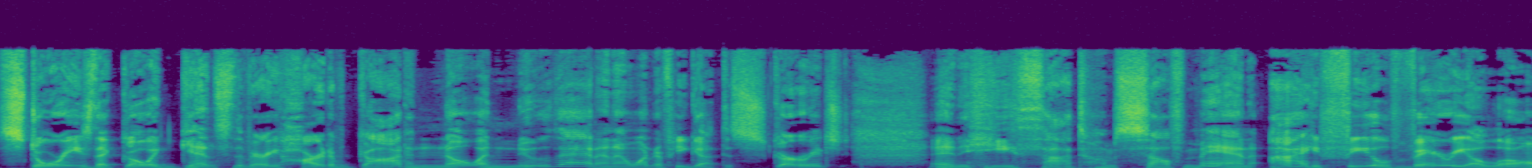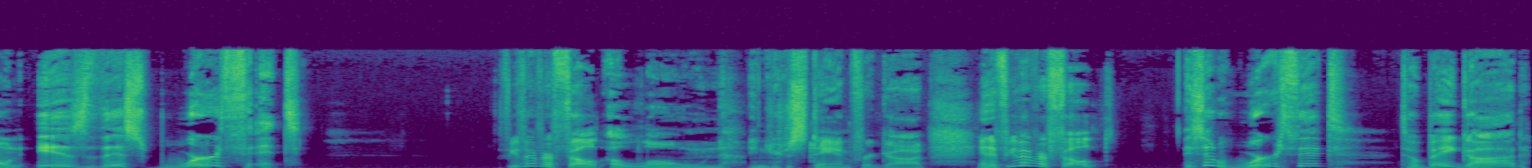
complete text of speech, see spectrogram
stories that go against the very heart of God. And Noah knew that. And I wonder if he got discouraged and he thought to himself, man, I feel very alone. Is this worth it? If you've ever felt alone in your stand for God, and if you've ever felt, is it worth it to obey God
